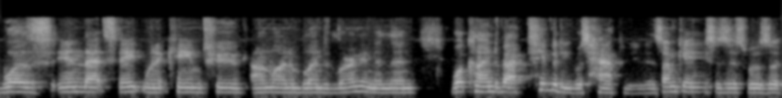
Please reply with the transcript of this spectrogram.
was in that state when it came to online and blended learning and then what kind of activity was happening. In some cases this was a,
